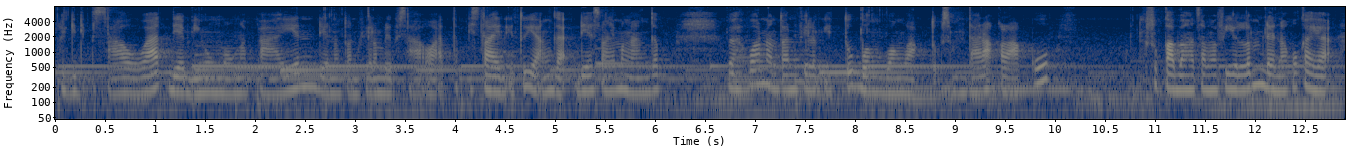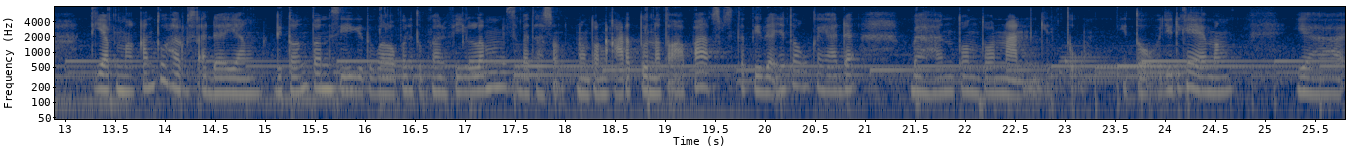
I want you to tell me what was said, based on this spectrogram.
lagi di pesawat dia bingung mau ngapain dia nonton film di pesawat. Tapi selain itu ya enggak dia soalnya menganggap bahwa nonton film itu buang-buang waktu. Sementara kalau aku suka banget sama film dan aku kayak tiap makan tuh harus ada yang ditonton sih gitu. Walaupun itu bukan film sebatas nonton kartun atau apa setidaknya tuh aku kayak ada bahan tontonan gitu. Itu jadi kayak emang ya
